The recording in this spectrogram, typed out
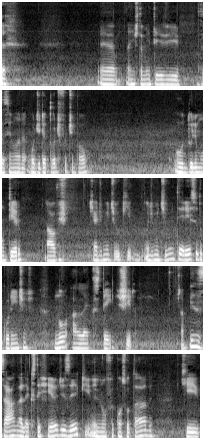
é, a gente também teve essa semana o diretor de futebol, o Dúlio Monteiro Alves, que admitiu que admitiu o interesse do Corinthians no Alex Teixeira. Apesar do Alex Teixeira dizer que ele não foi consultado, que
